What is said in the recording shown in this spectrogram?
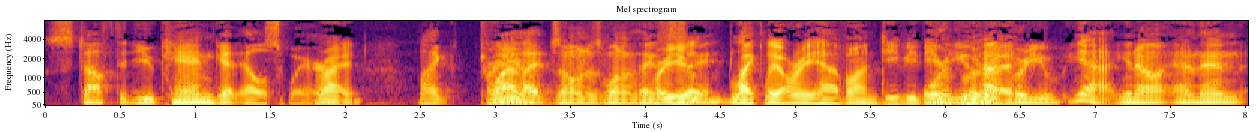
stuff that you can get elsewhere. Right. Like Or you- Twilight Zone is one of the things. Or you say. likely already have on DVD or, Or you, Blu-ray. have, or you, yeah, you know, and then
